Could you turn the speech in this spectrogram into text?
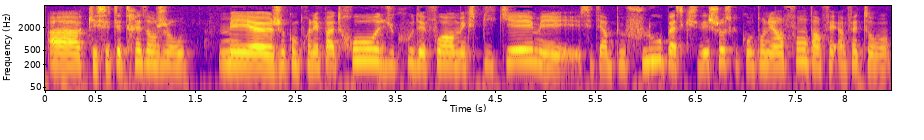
à que c'était très dangereux mais euh, je comprenais pas trop. Du coup, des fois, on m'expliquait, mais c'était un peu flou parce que c'est des choses que quand on est enfant, en fait, en fait on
